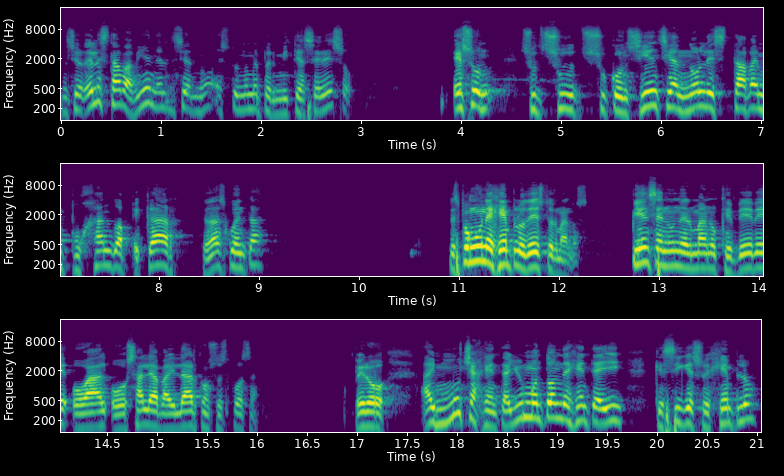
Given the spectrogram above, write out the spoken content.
Él estaba bien, él decía, no, esto no me permite hacer eso. Eso, su, conciencia no le estaba empujando a pecar. ¿Te das cuenta? Les pongo un ejemplo de esto, hermanos. Piensa en un hermano que bebe o, sale a bailar con su esposa. Pero hay mucha gente, hay un montón de gente ahí que sigue su ejemplo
